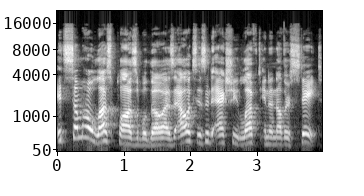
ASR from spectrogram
It's somehow less plausible, though, as Alex isn't actually left in another state.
